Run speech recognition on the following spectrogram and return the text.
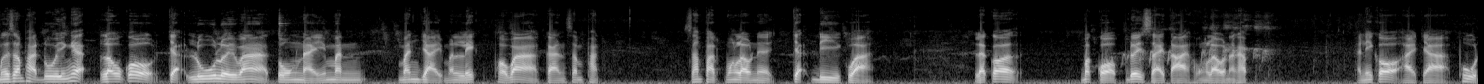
มือสัมผัสดูอย่างเงี้ยเราก็จะรู้เลยว่าตรงไหนมันมันใหญ่มันเล็ก เพราะว่าการสัมผัสสัมผัสของเราเนี่ยจะดีกว่า แล้วก็ประกอบด้วยสายตาของเรานะครับ อันนี้ก็อาจจะพูด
